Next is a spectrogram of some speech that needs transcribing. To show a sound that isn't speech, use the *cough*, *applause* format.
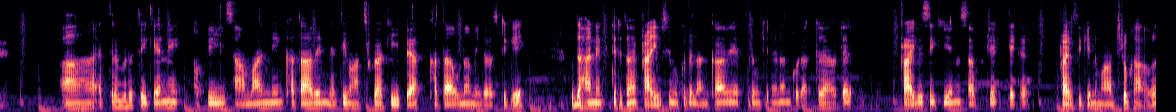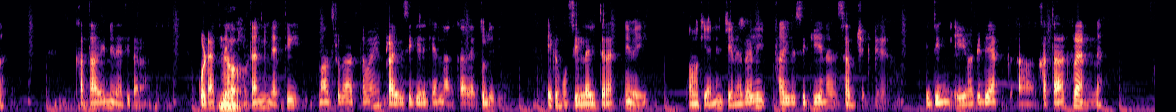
ඇතරමට ඒකන්නේ අපි සාමාන්‍යයෙන් කතාවෙන් නැති මාතෘකා කීපයක් කතා වුණා මේ දවස්ටිකේ උදහනක් තිරතම ප්‍රයිසි මොකද ලංකාවේ ඇතරම කියෙනනම් ගොඩක් කලාවට ප්‍රයිවසි කියන සබ්ජෙක්් එක ප්‍රයිසි කියන මාතෘකාව කතාවෙන්නේ නැති තරම්. ගොඩක් හිතන්න නැති මාතෘකාත්තමයි ප්‍රයිවසි කියලකැන් ලංකාව ඇතුලෙදී එක මුසිල්ල විතරක් නෙවෙයි. මම කියන්නේ ජෙනරලි ප්‍රයිවසි කියන සබ්ජෙක්්ය ඉතින් ඒ වගේ දෙයක් කතා කරන්න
